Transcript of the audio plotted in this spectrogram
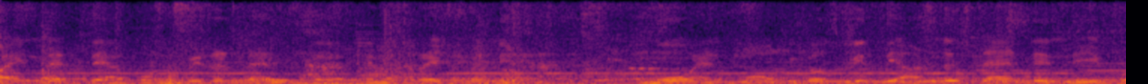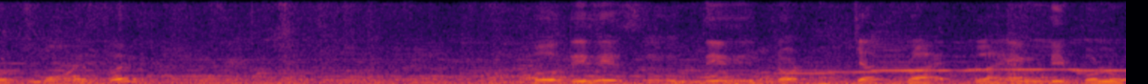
find that they are confident and the encouragement is more and more because with the understanding they put more effort. So this is this is not just blindly follow.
